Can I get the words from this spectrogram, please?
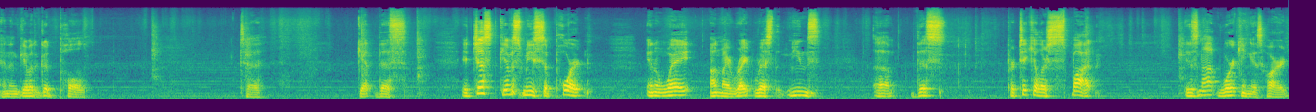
and then give it a good pull to get this. It just gives me support in a way on my right wrist that means uh, this particular spot is not working as hard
